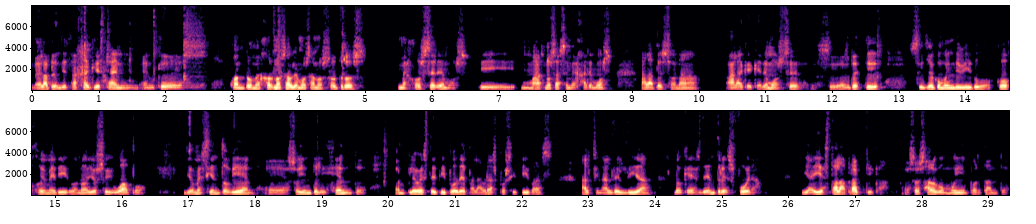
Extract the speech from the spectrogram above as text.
el aprendizaje aquí está en, que cuanto mejor nos hablemos a nosotros, mejor seremos y más nos asemejaremos a la persona a la que queremos ser. Es decir, si yo como individuo cojo y me digo, no, yo soy guapo, yo me siento bien, eh, soy inteligente, empleo este tipo de palabras positivas, al final del día lo que es dentro es fuera. Y ahí está la práctica. Eso es algo muy importante.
